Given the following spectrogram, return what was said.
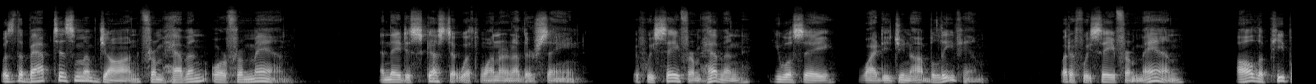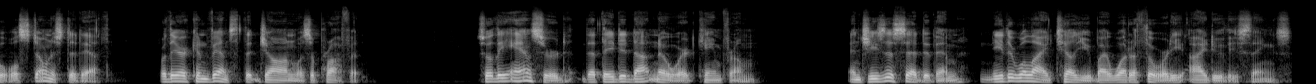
was the baptism of John from heaven or from man? And they discussed it with one another, saying, If we say from heaven, he will say, Why did you not believe him? But if we say from man, all the people will stone us to death, for they are convinced that John was a prophet. So they answered that they did not know where it came from. And Jesus said to them, Neither will I tell you by what authority I do these things.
